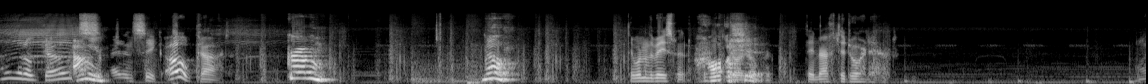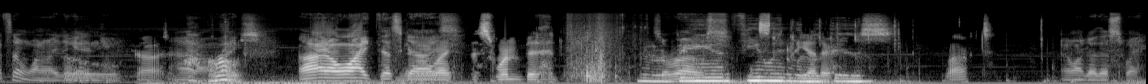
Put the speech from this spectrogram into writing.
Oh, little goats. Come here. Hide and seek. Oh God! Grab him! No! They went in the basement. Oh, Door shit. open. They knocked the door down. What's the one way to get in oh, here? Oh God! I ah, don't, like, Gross. I don't like this, I don't like this one bit. Got a a rose. bad feeling Together. about this. Locked. I want to go this way.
